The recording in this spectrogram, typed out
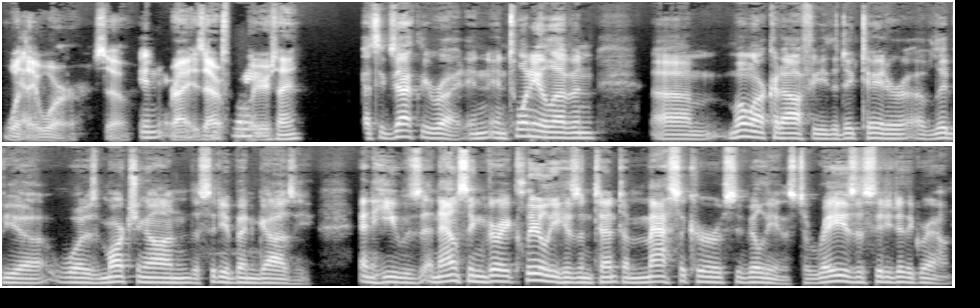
what yeah. they were. So, in, right, is that 20, what you're saying? That's exactly right. In in 2011, um, Muammar Gaddafi, the dictator of Libya, was marching on the city of Benghazi, and he was announcing very clearly his intent to massacre civilians, to raze the city to the ground.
